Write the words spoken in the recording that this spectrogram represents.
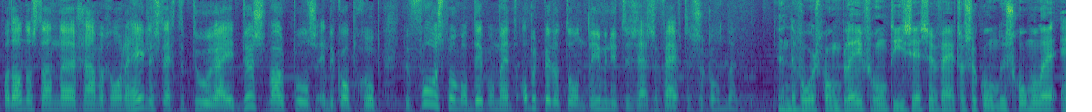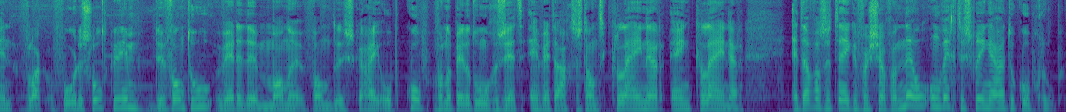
Want anders dan uh, gaan we gewoon een hele slechte tour rijden. Dus Wout Poels in de kopgroep. De voorsprong op dit moment op het peloton 3 minuten 56 seconden. En de voorsprong bleef rond die 56 seconden schommelen. En vlak voor de slotklim, de Van Toe, werden de mannen van de Sky op kop van het peloton gezet. En werd de achterstand kleiner en kleiner. En dat was het teken voor Chavanel om weg te springen uit de kopgroep.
